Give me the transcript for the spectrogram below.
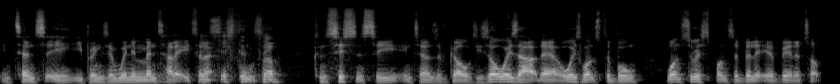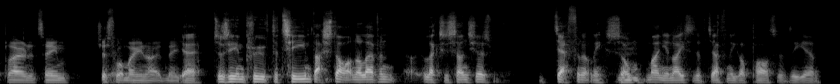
intensity. He brings a winning mentality to that football Consistency. club. Consistency in terms of goals. He's always out there, always wants the ball, wants the responsibility of being a top player in the team. Just what Man United need. Yeah. Does he improve the team? That starting 11, Alexis Sanchez? Definitely. So Mm. Man United have definitely got part of the um,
